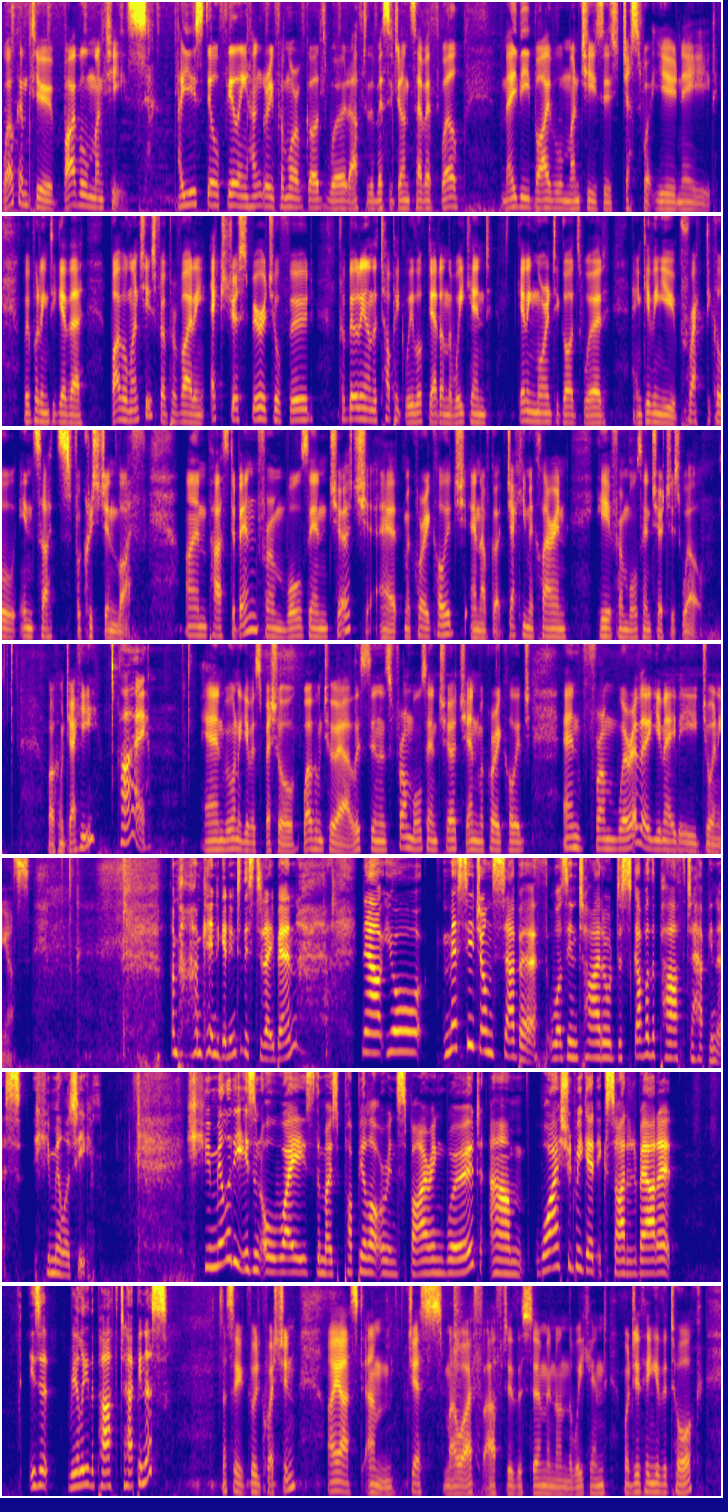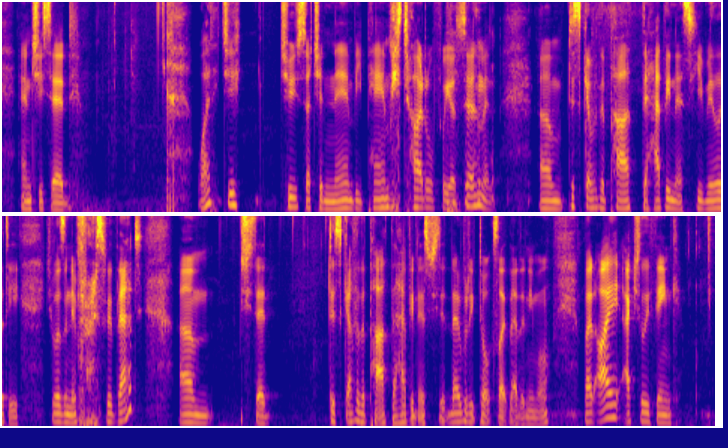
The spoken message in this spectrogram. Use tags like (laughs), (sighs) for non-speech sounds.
Welcome to Bible Munchies. Are you still feeling hungry for more of God's Word after the message on Sabbath? Well, maybe Bible Munchies is just what you need. We're putting together Bible Munchies for providing extra spiritual food, for building on the topic we looked at on the weekend, getting more into God's Word, and giving you practical insights for Christian life. I'm Pastor Ben from Wallsend Church at Macquarie College, and I've got Jacqui McLaren here from Wallsend Church as well. Welcome, Jacqui. Hi. And we want to give a special welcome to our listeners from Wallsend Church and Macquarie College and from wherever you may be joining us. I'm, I'm keen to get into this today, Ben. Now, your message on Sabbath was entitled Discover the Path to Happiness Humility. Humility isn't always the most popular or inspiring word. Um, why should we get excited about it? Is it really the path to happiness? That's a good question. I asked um, Jess, my wife, after the sermon on the weekend, what do you think of the talk? And she said, Why did you choose such a namby-pamby (laughs) title for your sermon? um, discover the path to happiness, humility. She wasn't (laughs) impressed with that. Um, she said, discover the path to happiness. She said, nobody talks like that anymore. But I actually think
